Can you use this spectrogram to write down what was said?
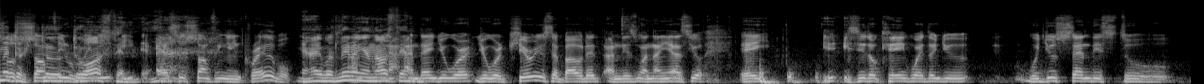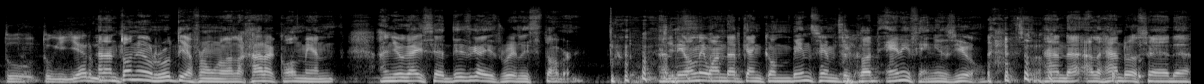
saw to- to- something to really, Austin. I Yeah. saw something incredible. yeah, I was living in and, Austin. and then you were you were curious about it, and this one I asked you, hey, is it okay? Why don't you? Would you send this to to to Guillermo? And Antonio Urrutia from Guadalajara called me, and, and you guys said, This guy is really stubborn. And the only one that can convince him to cut anything is you. and uh, Alejandro said, uh,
